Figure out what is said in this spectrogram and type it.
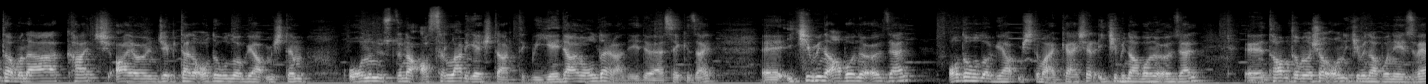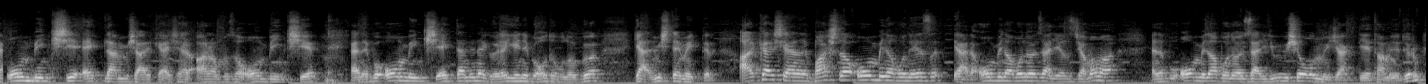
tamına kaç ay önce bir tane oda vlogu yapmıştım. Onun üstüne asırlar geçti artık bir 7 ay oldu herhalde 7 veya 8 ay. Ee, 2000 abone özel oda vlogu yapmıştım arkadaşlar 2000 abone özel. Ee, tam tamına şu an 12.000 aboneyiz ve 10.000 kişi eklenmiş arkadaşlar aramıza 10.000 kişi. Yani bu 10.000 kişi eklendiğine göre yeni bir oda vlogu gelmiş demektir. Arkadaşlar yani başta 10.000 abone yaz yani 10.000 abone özel yazacağım ama yani bu 10.000 abone özel gibi bir şey olmayacak diye tahmin ediyorum.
